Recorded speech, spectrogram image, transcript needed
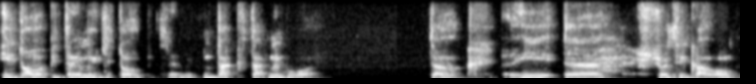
і того підтримують, і того підтримують. Ну так, так не буває. Так. І е, що цікаво,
